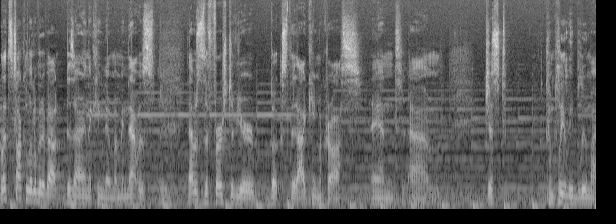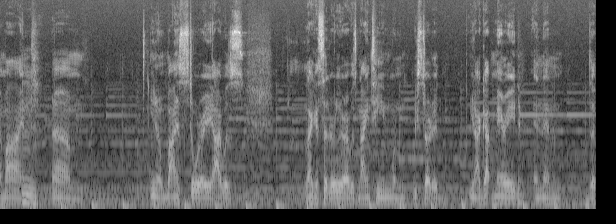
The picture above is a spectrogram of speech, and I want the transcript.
Let's talk a little bit about Desiring the Kingdom. I mean, that was that was the first of your books that I came across, and um, just completely blew my mind. Um, you know, my story. I was, like I said earlier, I was 19 when we started. You know, I got married, and then the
